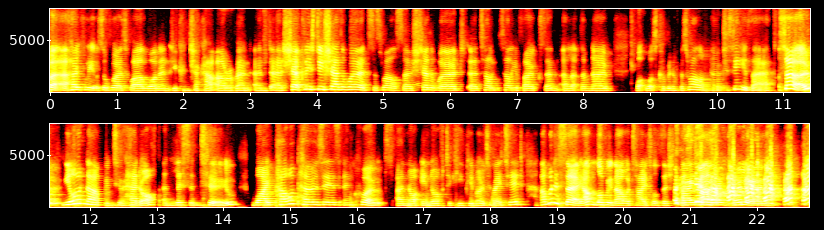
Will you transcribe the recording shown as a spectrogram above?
but uh, hopefully it was a worthwhile one and you can check out our event and uh, share please do share the words as well. So share the word uh, tell tell your folks and, and let them know what, what's coming up as well. And I hope to see you there. So you're now going to head off and listen to why power poses and quotes are not enough to keep you motivated. I'm going to say i'm loving our titles this, this i know brilliant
